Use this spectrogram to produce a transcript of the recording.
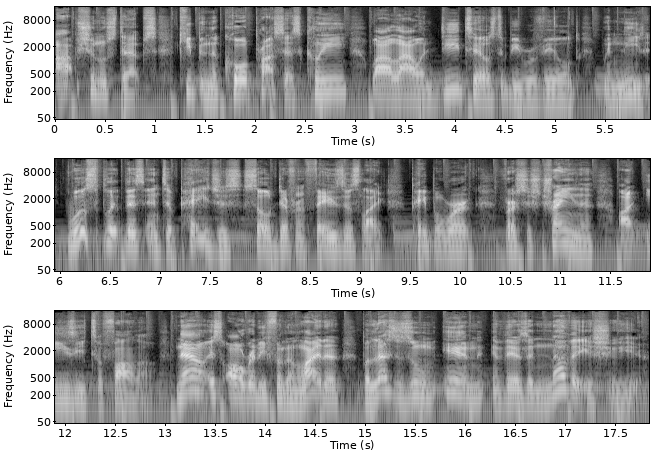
optional steps, keeping the core process clean while allowing details to be revealed when needed. We'll split this into pages so different phases like paperwork versus training are easy to follow. Now it's already feeling lighter, but let's zoom in and there's another issue here.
